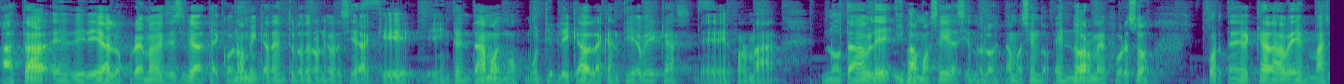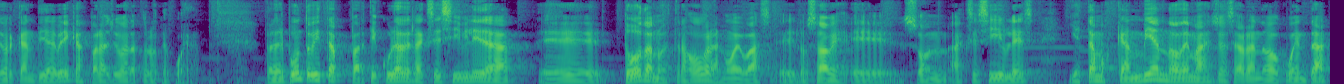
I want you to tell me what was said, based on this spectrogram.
hasta, diría, los problemas de accesibilidad hasta económica dentro de la universidad, que intentamos, hemos multiplicado la cantidad de becas de forma notable y vamos a seguir haciéndolo. Estamos haciendo enorme esfuerzo por tener cada vez mayor cantidad de becas para ayudar a todo lo que pueda. Pero desde el punto de vista particular de la accesibilidad, eh, todas nuestras obras nuevas, eh, lo sabes, eh, son accesibles y estamos cambiando además, ya se habrán dado cuenta,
